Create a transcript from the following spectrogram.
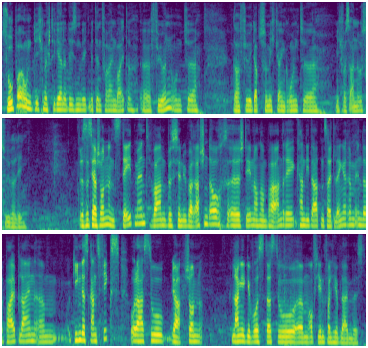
super und ich möchte gerne diesen Weg mit dem Verein weiterführen und äh, dafür gab es für mich keinen Grund, äh, mich was anderes zu überlegen. Das ist ja schon ein Statement, war ein bisschen überraschend auch. Äh, stehen auch noch ein paar andere Kandidaten seit längerem in der Pipeline. Ähm, ging das ganz fix oder hast du ja schon lange gewusst, dass du ähm, auf jeden Fall hier bleiben willst?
